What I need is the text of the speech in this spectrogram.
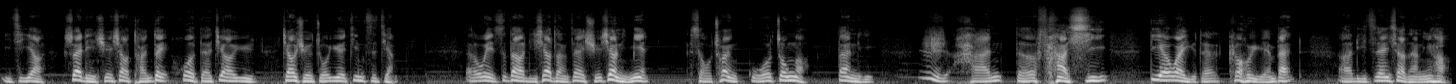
以及要率领学校团队获得教育教学卓越金子奖。呃，我也知道李校长在学校里面。首创国中啊办理日韩德法西 第二外语的课后语言班啊，李志安校长您好，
